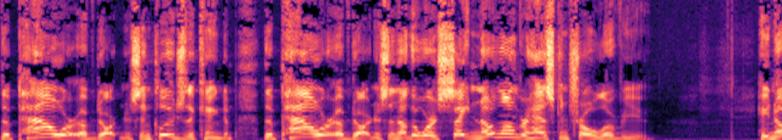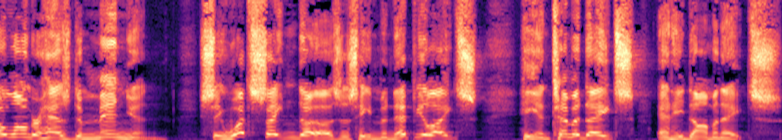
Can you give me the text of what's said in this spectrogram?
the power of darkness includes the kingdom, the power of darkness. In other words, Satan no longer has control over you. He no longer has dominion. See, what Satan does is he manipulates, he intimidates, and he dominates.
